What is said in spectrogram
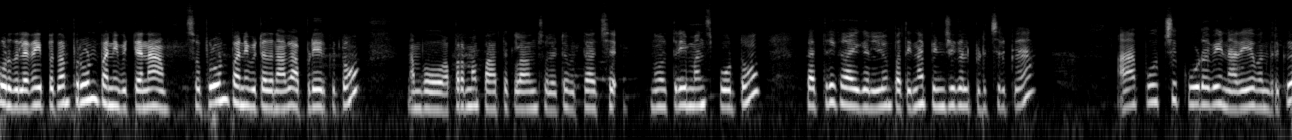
போகிறது இல்லைன்னா இப்போ தான் ப்ரூன் பண்ணி விட்டேனா. ஸோ ப்ரூன் பண்ணி விட்டதுனால அப்படியே இருக்கட்டும். நம்ம அப்புறமா பார்த்துக்கலாம்னு சொல்லிட்டு விட்டாச்சு. இன்னொரு த்ரீ மந்த்ஸ் போட்டோம். கத்திரிக்காய்கள்லையும் பார்த்திங்கன்னா பிஞ்சுகள் பிடிச்சிருக்கு. ஆனால் பூச்சி கூடவே நிறைய வந்திருக்கு.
